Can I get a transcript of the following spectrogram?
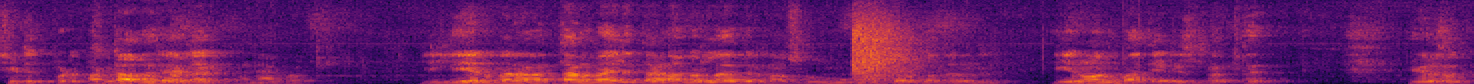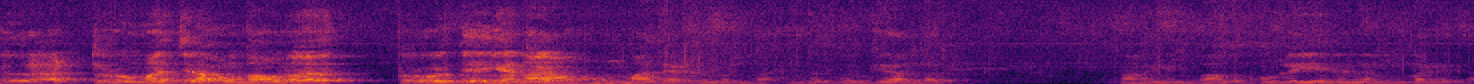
ಸಿಟಕ್ ಅದೇ ಮನ್ಯಾಗ. ಇಲ್ಲಿ ಏನು ಬರೋಣ ತನ್ನ ಬಾಯಲ್ಲಿ ತಾನ ಬರ್ಲಾದ್ರಿ ನಾವು ಸುಮ್ಮನೆ ಕೇಳ್ಕೊತಂದ್ರಿ ಏನೋ ಒಂದು ಮಾತಾಡಿ ಹೇಳ್ಬೇಕಾದ್ರೆ ಅಷ್ಟು ರೋಮಾಂಚನ ಅವನ ಅವನ ಪ್ರವೃತ್ತಿ ಆಗ್ಯಾನ ಅವನು ಮಾತಾಡಿಲ್ಲ ಇದ್ರ ಬಗ್ಗೆ ಅಲ್ಲ ರೀ. ನನಗೆ ಇಲ್ಲಿ ಬಂದ ಕೂಡಲೇ ಏನೇನು ಎಲ್ಲ ಆಗೈತೆ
